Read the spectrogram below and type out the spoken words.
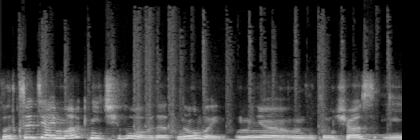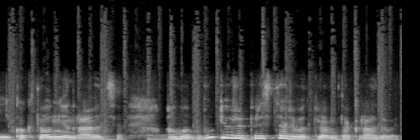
Вот, кстати, iMac ничего, вот этот новый, у меня вот он сейчас, и как-то он мне нравится. А MacBook уже перестали вот прям так радовать.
